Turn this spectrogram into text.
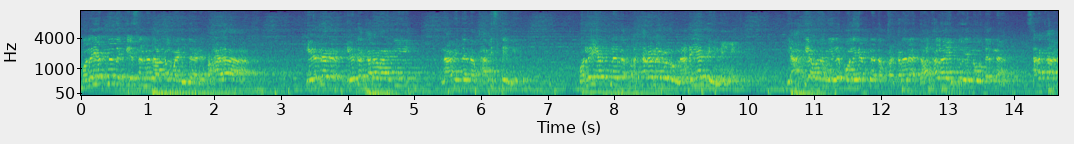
ಕೊಲೆ ಯತ್ನದ ಕೇಸನ್ನು ದಾಖಲು ಮಾಡಿದ್ದಾರೆ. ಬಹಳ ಖೇದ, ಖೇದಕರವಾಗಿ ನಾವಿದನ್ನು ಭಾವಿಸ್ತೇವೆ. ಕೊಲೆ ಪ್ರಕರಣ ದಾಖಲಾಯಿತು ಎನ್ನುವುದನ್ನು ಸರ್ಕಾರ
